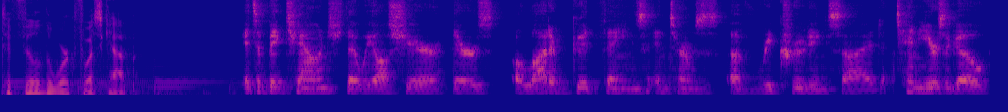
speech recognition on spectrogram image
to fill the workforce gap. It's a big challenge that we all share. There's a lot of good things in terms of recruiting side. 10 years ago,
